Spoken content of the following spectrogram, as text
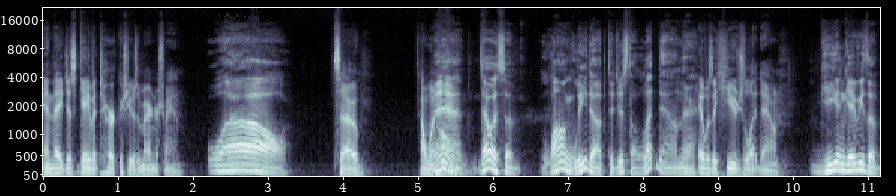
and they just gave it to her because she was a Mariners fan. Wow, So I went home. man, that was a long lead up to just a letdown there. It was a huge letdown. Guillen gave you the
